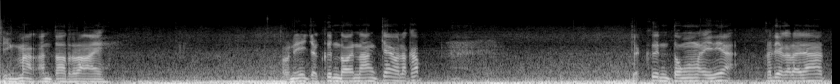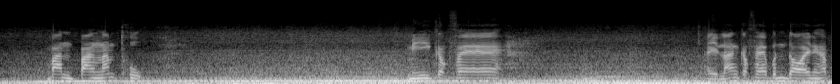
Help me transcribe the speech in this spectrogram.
สิ่งมากอันตราย ตอนนี้จะขึ้นดอยนางแก้วแล้วครับ จะขึ้นตรงไอ้นี่เขาเรียกอะไรนะบ้านปางน้ำถุ มีกาแฟ ไอ้ร้านกาแฟบนดอยนะครับ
